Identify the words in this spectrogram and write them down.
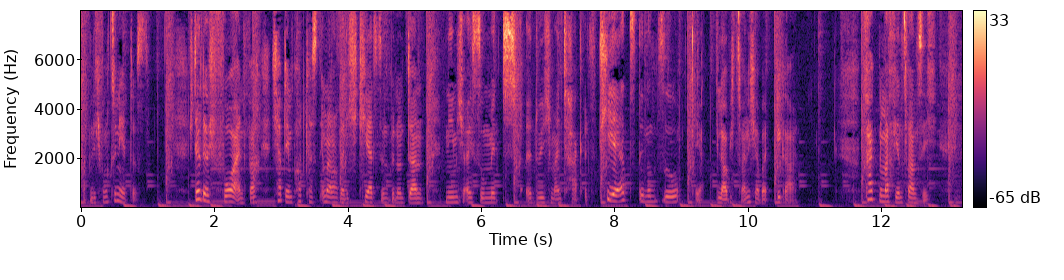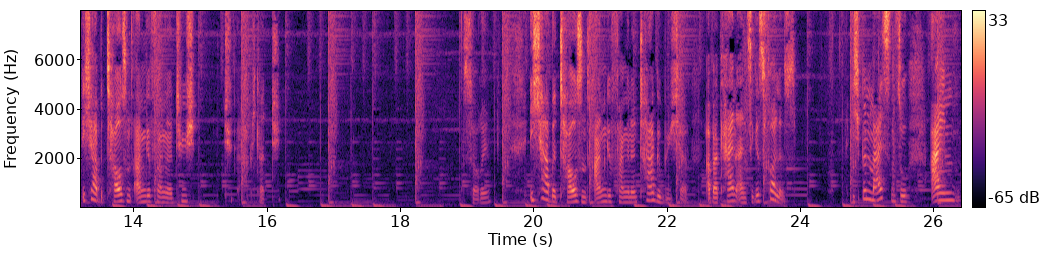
Hoffentlich funktioniert das. Stellt euch vor einfach, ich habe den Podcast immer noch, wenn ich Tierärztin bin und dann nehme ich euch so mit äh, durch meinen Tag als Tierärztin und so. Ja, glaube ich zwar nicht, aber egal. Fakt Nummer 24. Ich habe 1000 angefangene Tücher. Tü habe ich gerade Sorry. Ich habe 1000 angefangene Tagebücher, aber kein einziges volles. Ich bin meistens so ein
